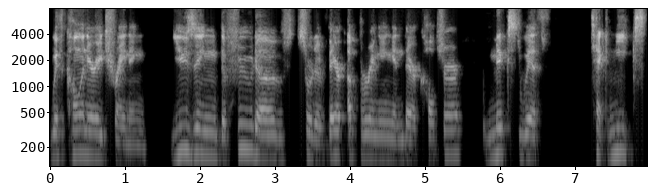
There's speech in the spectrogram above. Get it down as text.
with culinary training, using the food of sort of their upbringing and their culture mixed with techniques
